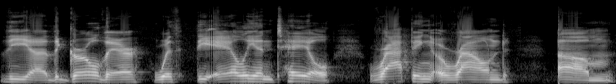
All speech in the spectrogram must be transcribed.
the uh, the girl there with the alien tail wrapping around. Um,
